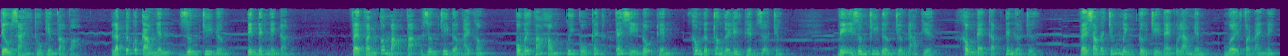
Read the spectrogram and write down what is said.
Tiêu sái thu kiếm vào vỏ, Lập tức có cao nhân Dương Chi Đường Tiến đến nghênh đón. Về phần có mạo phạm Dương Chi Đường hay không, Cùng với phá hỏng quy củ cái cái gì độ thuyền Không được cho người lên thuyền giữa chừng. Vị Dương Chi Đường trưởng lão kia Không đề cập tới nửa chữ. Về sau đã chứng minh cử chỉ này của lão nhân Mười phần anh minh.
